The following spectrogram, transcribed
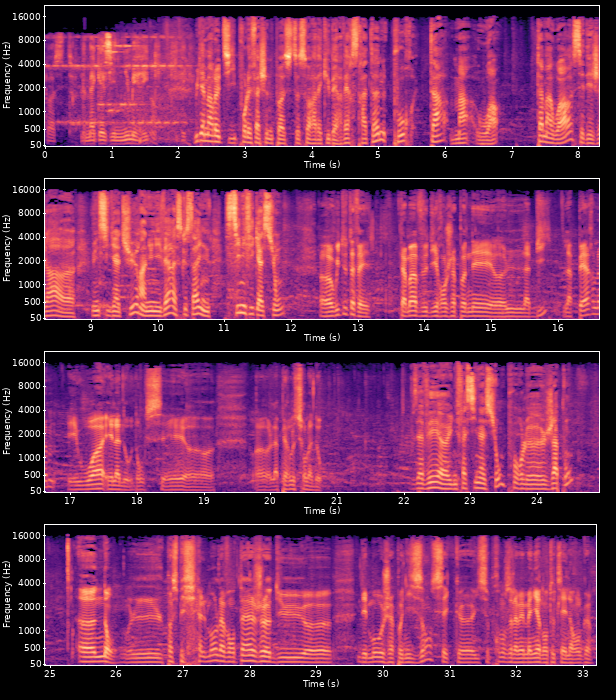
Post, le magazine numérique. William Arlotti pour le Fashion Post ce soir avec Hubert Verstraten pour Tamawa. Tamawa, c'est déjà euh, une signature, un univers. Est-ce que ça a une signification? Euh, oui, tout à fait. Tama veut dire en japonais euh, la bille, la perle, et wa est l'anneau. Donc c'est euh, euh, la perle sur l'anneau. Vous avez euh, une fascination pour le Japon? Euh, non, pas spécialement. L'avantage euh, des mots japonisants, c'est qu'ils se prononcent de la même manière dans toutes les langues.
